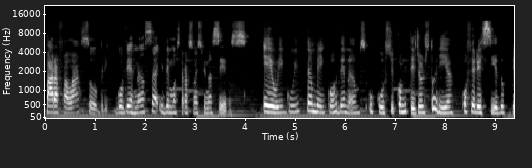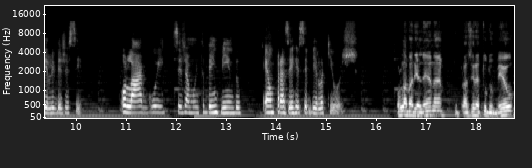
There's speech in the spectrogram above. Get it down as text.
para falar sobre governança e demonstrações financeiras. Eu e Gui também coordenamos o curso de Comitê de Auditoria oferecido pelo IBGC. Olá, Gui, seja muito bem-vindo. É um prazer recebê-lo aqui hoje. Olá, Maria Helena, o prazer é todo meu.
